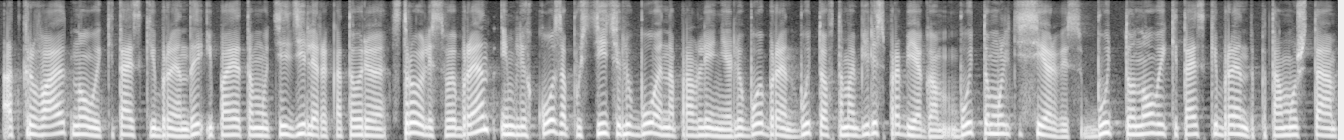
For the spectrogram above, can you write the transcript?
открывают новые китайские бренды. И поэтому те дилеры, которые строили свой бренд, им легко запустить любое направление, любой бренд, будь то автомобили с пробегом, будь то мультисервис, будь то новые китайские бренды, потому что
